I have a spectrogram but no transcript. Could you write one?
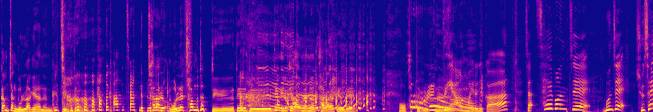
깜짝 놀라게 하는 게 그렇죠. 있더라고요. 깜짝 놀라 차라리 원래 처음부터 뜨뜨뜨뜨 이렇게 나오면은 바로 알았겠는데 어 갑자기 네. 막 이러니까 자 세 번째 문제 주세요.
